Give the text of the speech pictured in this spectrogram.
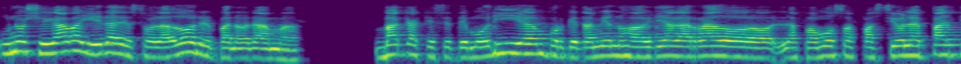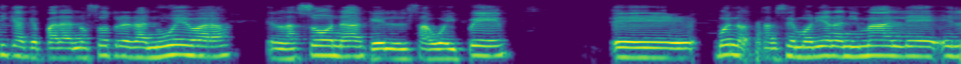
uno llegaba y era desolador el panorama. Vacas que se te morían porque también nos había agarrado la famosa fasciola hepática que para nosotros era nueva en la zona, que el Zaguaypé. Eh, bueno, se morían animales, el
